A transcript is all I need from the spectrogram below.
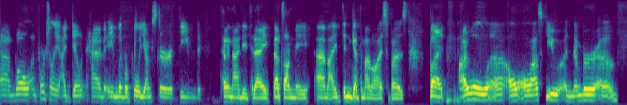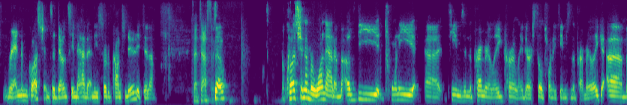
Um, well, unfortunately, I don't have a Liverpool youngster themed 10 and 90 today. That's on me. Um, I didn't get the memo, I suppose. But I will. Uh, I'll, I'll ask you a number of random questions that don't seem to have any sort of continuity to them. Fantastic. So, question number one, Adam, of the 20 uh, teams in the Premier League, currently there are still 20 teams in the Premier League. Um,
